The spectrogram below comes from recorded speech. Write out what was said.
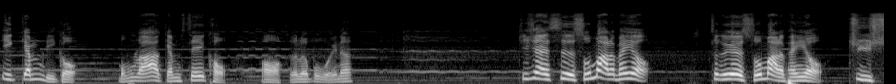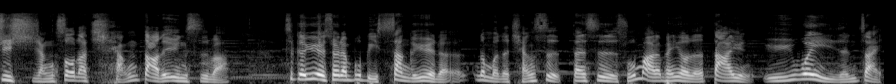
一 gam 里狗蒙拉 gam c 口哦，何乐不为呢？接下来是属马的朋友，这个月属马的朋友继续享受那强大的运势吧。这个月虽然不比上个月的那么的强势，但是属马的朋友的大运余威仍在，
